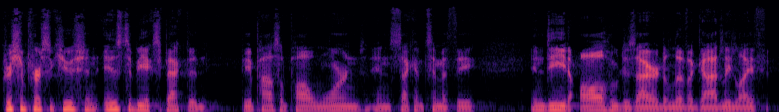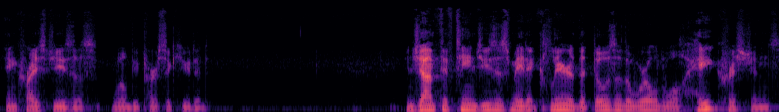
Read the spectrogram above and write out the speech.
Christian persecution is to be expected. The Apostle Paul warned in 2 Timothy Indeed, all who desire to live a godly life in Christ Jesus will be persecuted. In John 15, Jesus made it clear that those of the world will hate Christians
